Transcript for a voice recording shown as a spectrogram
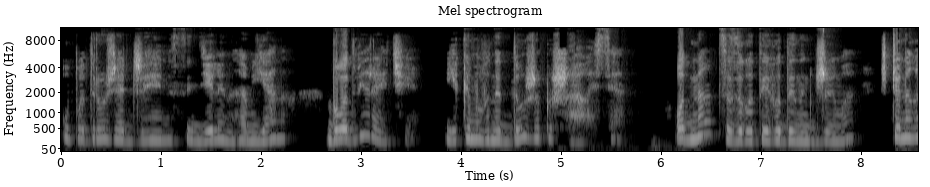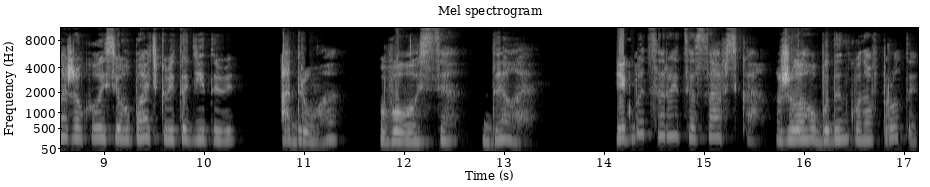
У подружжя Джеймс Ділінгем Янг було дві речі, якими вони дуже пишалися. Одна це золотий годинник Джима, що належав колись його батькові та дідові, а друга волосся Деле. Якби цариця Савська жила у будинку навпроти,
